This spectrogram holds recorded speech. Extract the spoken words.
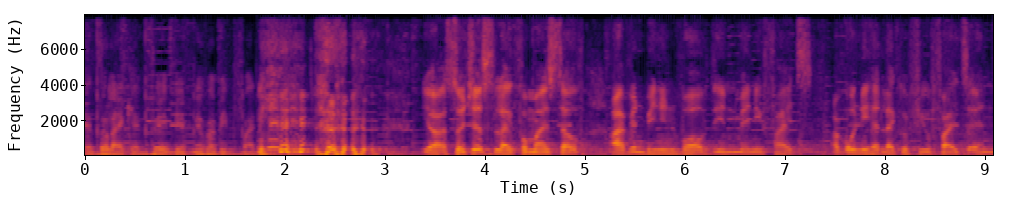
that's all I can say. They've never been funny. Yeah, so just like for myself, I haven't been involved in many fights. I've only had like a few fights, and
